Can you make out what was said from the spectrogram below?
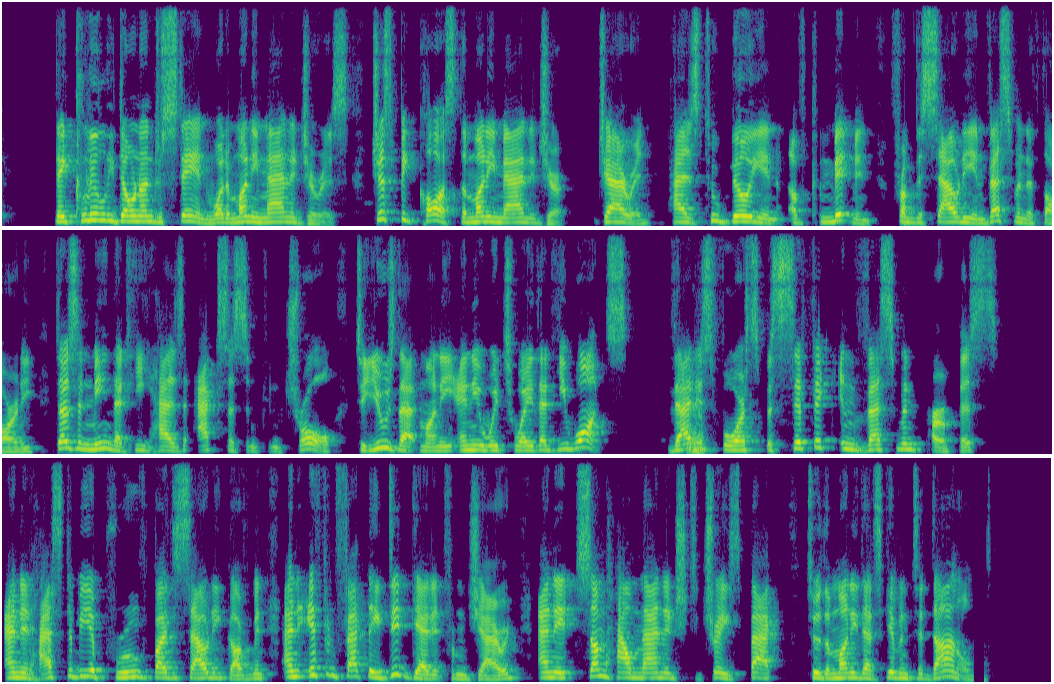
they clearly don't understand what a money manager is. Just because the money manager, Jared, has 2 billion of commitment from the Saudi Investment Authority doesn't mean that he has access and control to use that money any which way that he wants. That yeah. is for specific investment purpose and it has to be approved by the Saudi government. And if in fact they did get it from Jared and it somehow managed to trace back to the money that's given to Donald,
